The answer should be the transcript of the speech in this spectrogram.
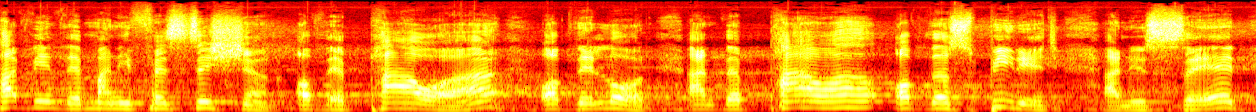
having the manifestation of the power of the Lord and the power of the Spirit. And he said,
